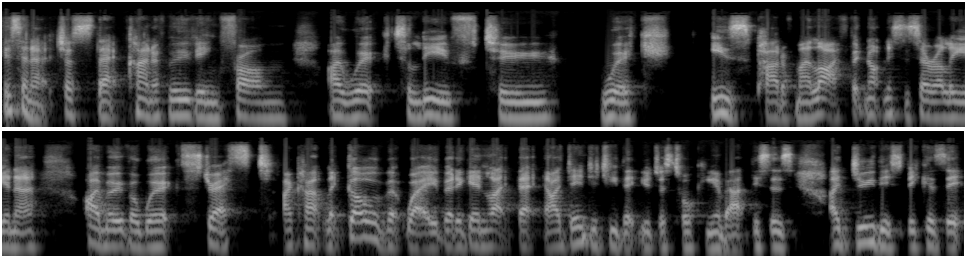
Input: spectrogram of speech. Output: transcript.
isn't it? Just that kind of moving from I work to live to work is part of my life, but not necessarily in a I'm overworked, stressed, I can't let go of it way. But again, like that identity that you're just talking about, this is I do this because it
